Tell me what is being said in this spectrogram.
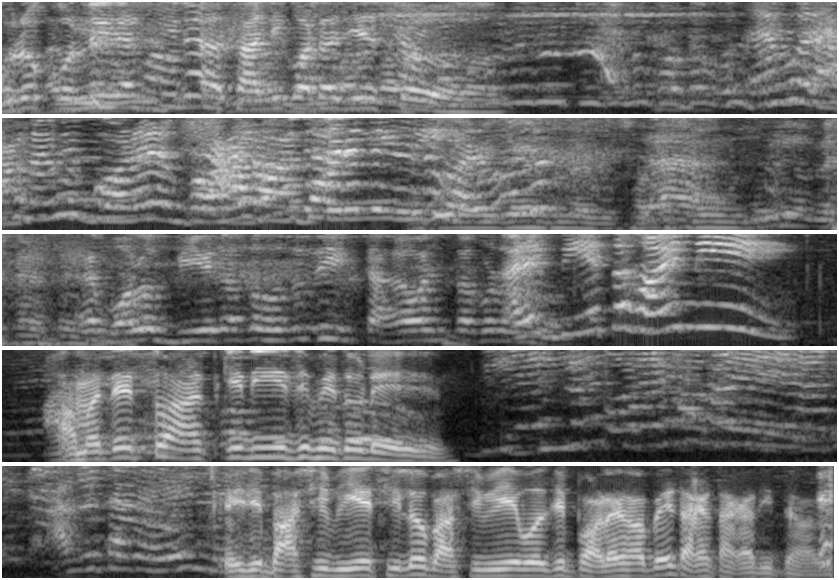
পুরো কনে যাচ্ছি না শালি কটা জিজ্ঞেস করো। বলো বিয়েটা তো হতে দিক টাকা পয়সা তারপর আরে বিয়ে তো হয়নি। আমাদের তো আটকে দিয়েছে ভেতরে। এই এই যে বাসি বিয়ে ছিল বাসি বিয়ে বলছে পরে হবে টাকা টাকা দিতে হবে।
